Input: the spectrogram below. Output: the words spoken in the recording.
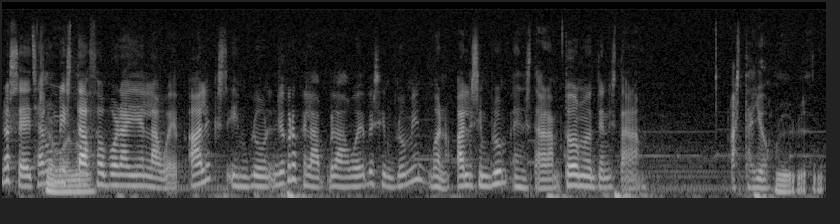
No sé, echar Qué un bueno. vistazo por ahí en la web. Alex In Bloom. Yo creo que la, la web es In Blooming. Bueno, Alex In Bloom en Instagram. Todo el mundo tiene Instagram. Hasta yo. Muy bien.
